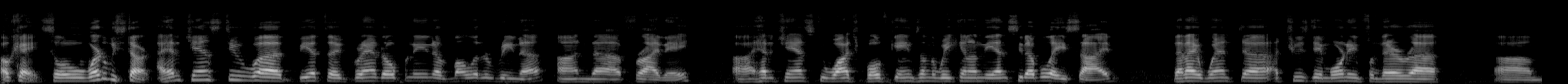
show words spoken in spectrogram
Okay, so where do we start? I had a chance to uh, be at the grand opening of Mullett Arena on uh, Friday. Uh, I had a chance to watch both games on the weekend on the NCAA side. Then I went uh, a Tuesday morning for their uh, um,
